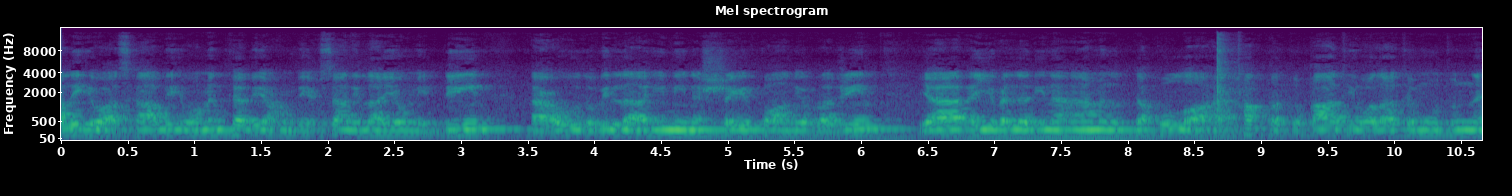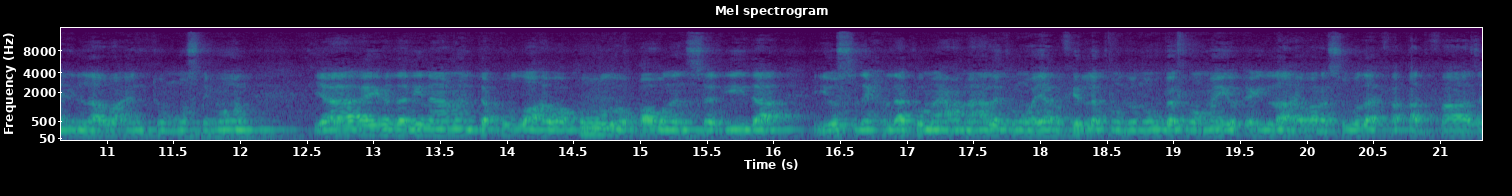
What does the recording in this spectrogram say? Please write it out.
آله وأصحابه ومن تبعهم بإحسان إلى يوم الدين أعوذ بالله من الشيطان الرجيم يا أيها الذين آمنوا اتقوا الله حق تقاته ولا تموتن إلا وأنتم مسلمون يا أيها الذين آمنوا اتقوا الله وقولوا قولا سديدا يصلح لكم أعمالكم ويغفر لكم ذنوبكم ومن يطع الله ورسوله فقد فاز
